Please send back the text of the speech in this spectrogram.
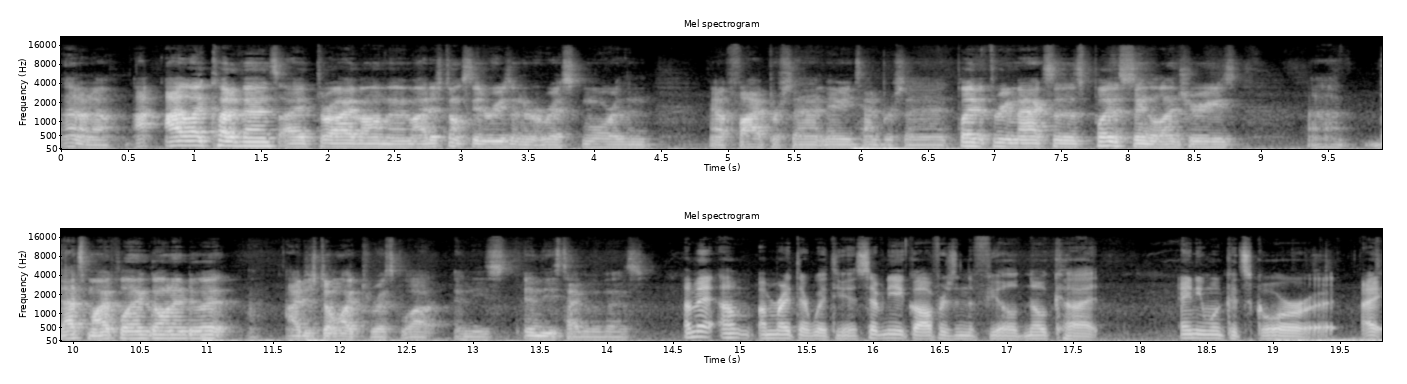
I don't know. I, I like cut events. I thrive on them. I just don't see a reason to risk more than you know five percent, maybe ten percent. Play the three maxes. Play the single entries. Uh, that's my plan going into it. I just don't like to risk a lot in these in these type of events. I'm, at, I'm I'm right there with you. 78 golfers in the field, no cut. Anyone could score. I,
